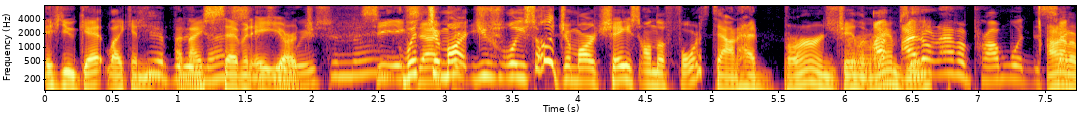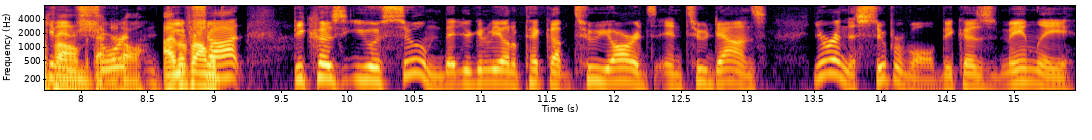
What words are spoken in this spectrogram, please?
if you get like an, yeah, a nice seven, eight yard. though? See, With exactly. Ja'Marr, you, well, you saw that Ja'Marr Chase on the fourth down had burned Sure. Jalen I- Ramsey. I, don't have a problem with the I don't have a second problem and with that at short all. I have a deep problem with- shot because you assume that you're going to be able to pick up two yards in two downs. You're in the Super Bowl because mainly,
